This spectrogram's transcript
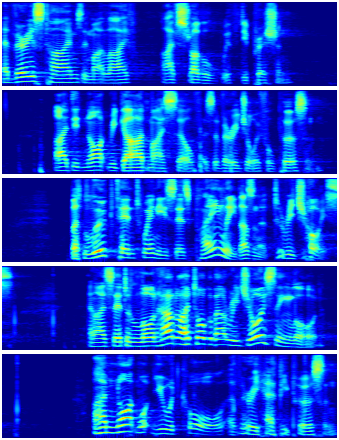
at various times in my life, I've struggled with depression. I did not regard myself as a very joyful person. But Luke 10:20 says plainly, doesn't it, to rejoice. And I said to the Lord, "How do I talk about rejoicing, Lord?" I'm not what you would call a very happy person.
